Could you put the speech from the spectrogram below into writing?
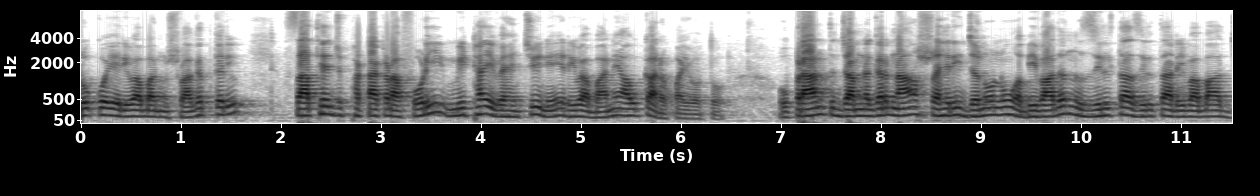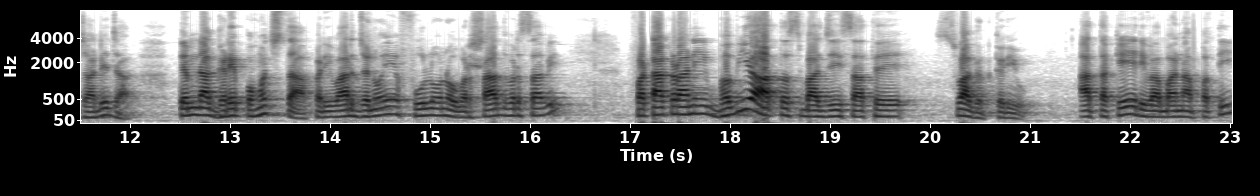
લોકોએ રીવાબાનું સ્વાગત કર્યું. સાથે જ ફટાકડા ફોડી મીઠાઈ વહેંચીને રીવાબાને આવકાર અપાયો હતો. ઉપરાંત જામનગરના શહેરીજનોનું અભિવાદન ઝીલતા ઝીલતા રીવાબા જાડેજા તેમના ઘરે પહોંચતા પરિવારજનોએ ફૂલોનો વરસાદ વરસાવી ફટાકડાની ભવ્ય આતશબાજી સાથે સ્વાગત કર્યું. આ તકે રીવાબાના પતિ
